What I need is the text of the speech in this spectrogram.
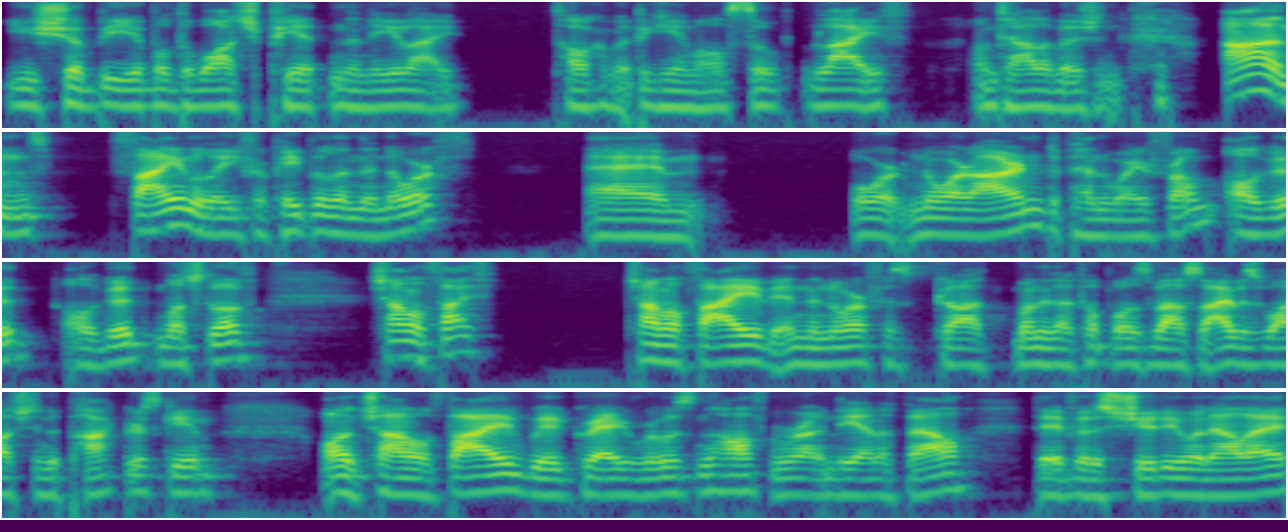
you should be able to watch Peyton and Eli talk about the game also live on television. And finally, for people in the north, um, or Northern Ireland, depending where you're from, all good, all good, much love. Channel Five, Channel Five in the north has got Monday Night Football as well. So I was watching the Packers game on Channel Five. We had Greg Rosenthal from around the NFL. They've got a studio in LA.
